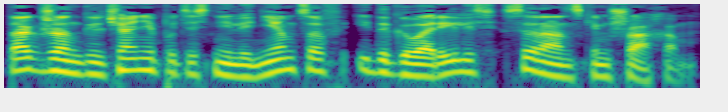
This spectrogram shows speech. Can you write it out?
Также англичане потеснили немцев и договорились с иранским шахом.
